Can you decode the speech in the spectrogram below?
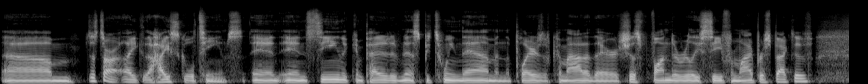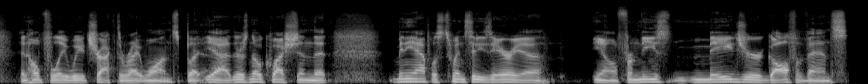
Um, just our like the high school teams and and seeing the competitiveness between them and the players have come out of there. It's just fun to really see from my perspective, and hopefully we attract the right ones. But yeah, there's no question that Minneapolis Twin Cities area you know, from these major golf events,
